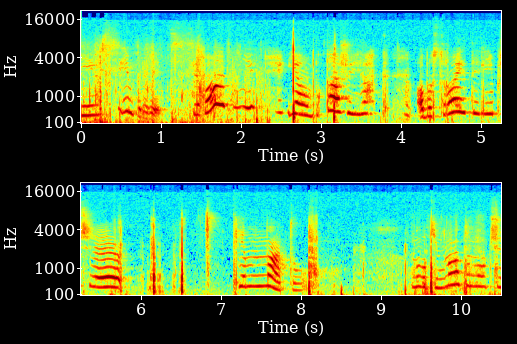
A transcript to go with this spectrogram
І всім привіт! Сьогодні я вам покажу, як обустроїти ліпше кімнату. Ну, кімнату, ну чи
